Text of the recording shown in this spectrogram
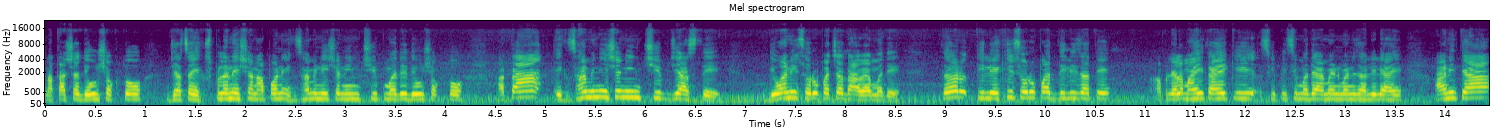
नकाशा देऊ शकतो ज्याचं एक्सप्लेनेशन आपण एक्झामिनेशन इन चीपमध्ये देऊ शकतो. आता एक्झामिनेशन इन चीप जे असते दिवाणी स्वरूपाच्या दाव्यामध्ये तर ती लेखी स्वरूपात दिली जाते. आपल्याला माहीत आहे की सी पी सीमध्ये अमेंडमेंट झालेली आहे आणि त्या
